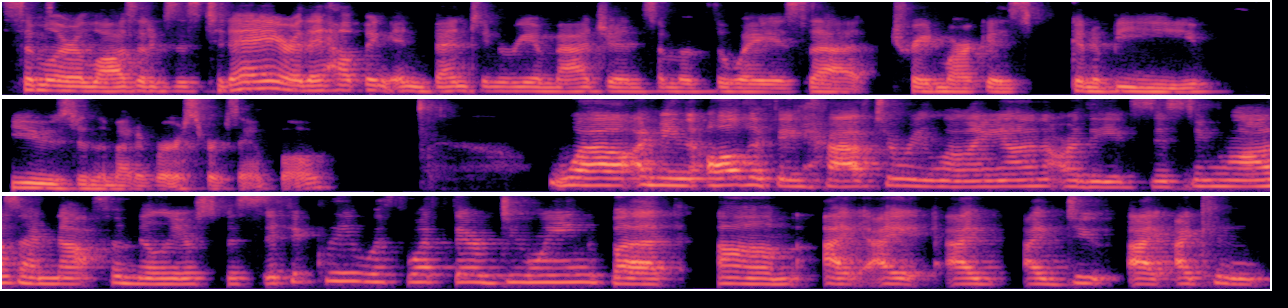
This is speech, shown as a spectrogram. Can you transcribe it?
similar laws that exist today? Or are they helping invent and reimagine some of the ways that trademark is going to be used in the metaverse, for example? Well, I mean, all that they have to rely on are the existing laws. I'm not familiar specifically with what they're doing, but um, I, I, I, I, do, I, I can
